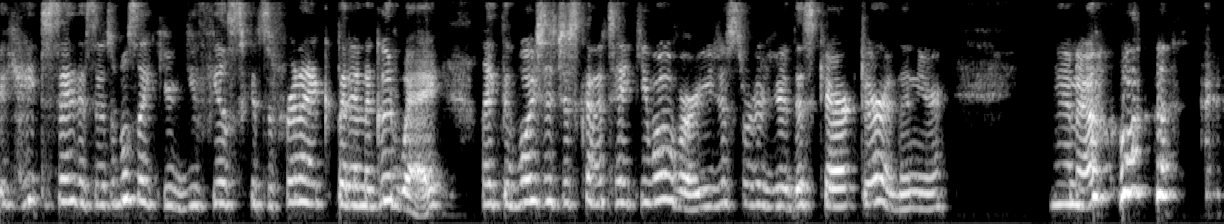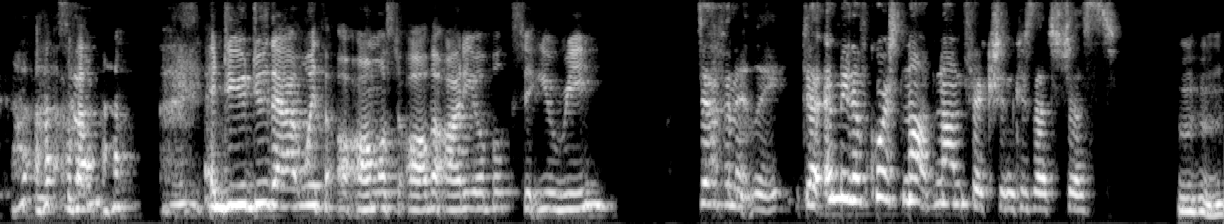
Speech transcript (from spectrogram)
I hate to say this, it's almost like you you feel schizophrenic, but in a good way. Like the voices just kind of take you over. You just sort of you're this character, and then you're, you know. so, and do you do that with almost all the audiobooks that you read? Definitely. I mean, of course, not nonfiction because that's just mm-hmm.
